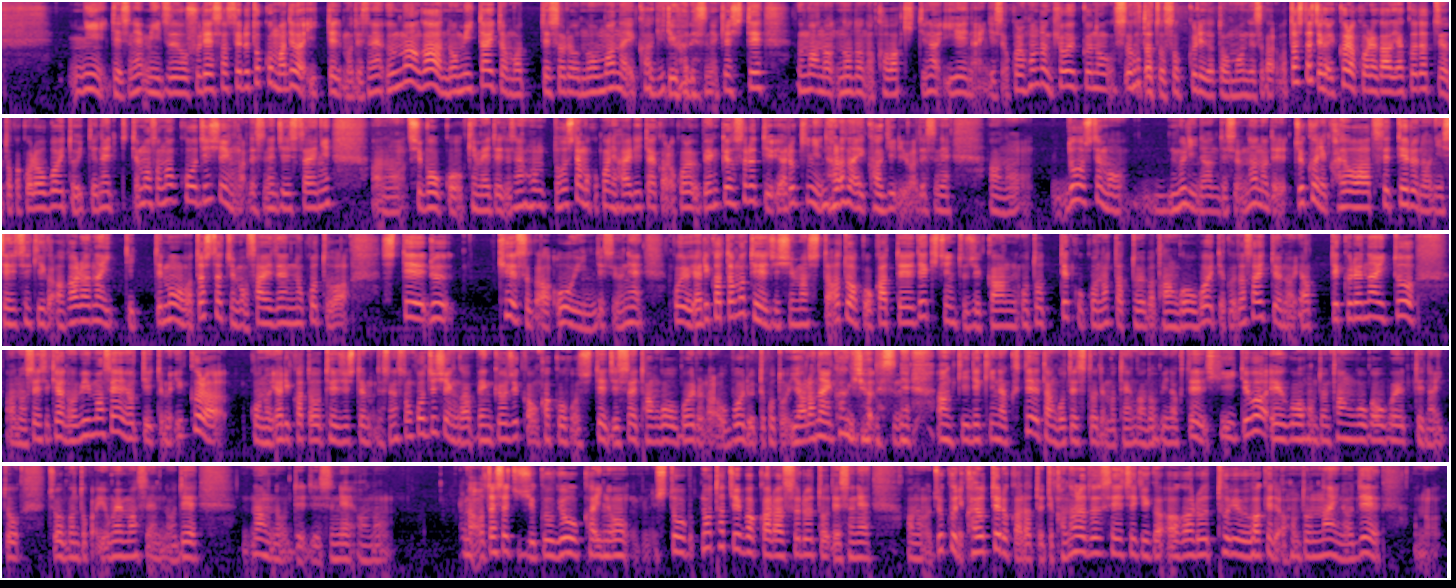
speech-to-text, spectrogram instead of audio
にですね水を触れさせるとこまでは行ってもですね馬が飲みたいと思ってそれを飲まない限りはですね決して馬の喉の渇きっていうのは言えないんですよ。これ本当に教育の姿とそっくりだと思うんですが私たちがいくらこれが役立つよとかこれ覚えておいてねって言ってもその子自身がですね実際にあの志望校を決めてですねどうしてもここに入りたいからこれを勉強するっていうやる気にならない限りはですねあのどうしても無理なんですよ。なので塾に通わせてるのに成績が上がらないって言っても私たちも最善のことはしてるケースが多いんですよね。こういうやり方も提示しました。あとはご家庭できちんと時間をとってここの例えば単語を覚えてくださいっていうのをやってくれないとあの成績は伸びませんよって言ってもいくらこのやり方を提示してもですね。その子自身が勉強時間を確保して実際単語を覚えるなら覚えるってことをやらない限りはですね 暗記できなくて単語テストでも点が伸びなくてひいては英語は本当に単語が覚えてないと長文とか読めませんのでなのでですねあのまあ、私たち塾業界の人の立場からするとですねあの塾に通ってるからといって必ず成績が上がるというわけでは本当にないのであの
